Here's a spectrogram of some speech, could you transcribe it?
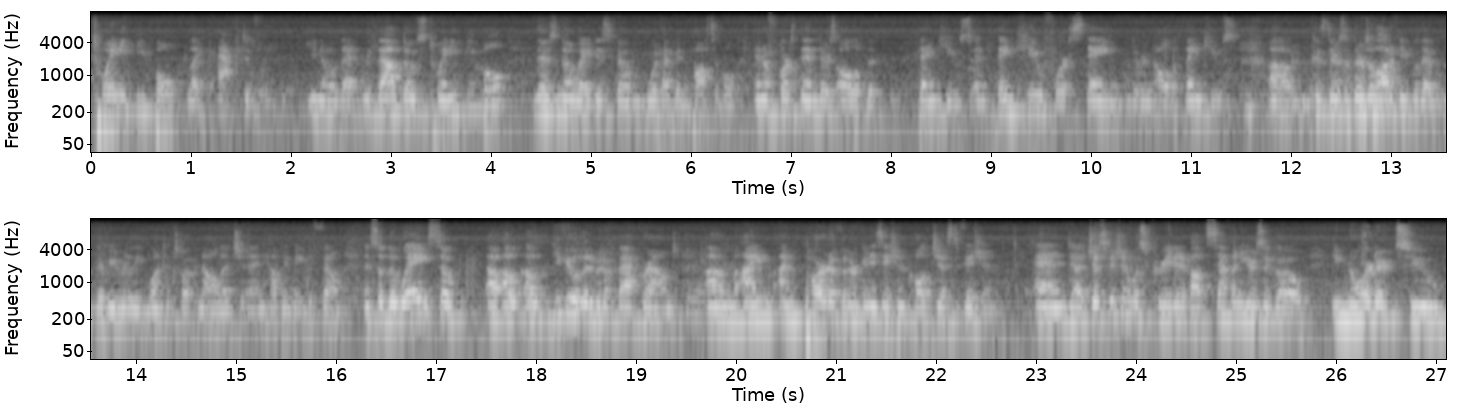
20 people, like actively. You know, that without those 20 people, there's no way this film would have been possible. And of course, then there's all of the thank yous. And thank you for staying during all the thank yous. Because um, there's a, there's a lot of people that, that we really wanted to acknowledge and helping make the film. And so the way so I'll, I'll give you a little bit of background. Um, I'm, I'm part of an organization called Just Vision. And uh, Just Vision was created about seven years ago in order to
